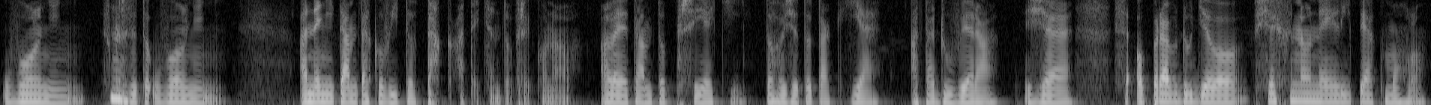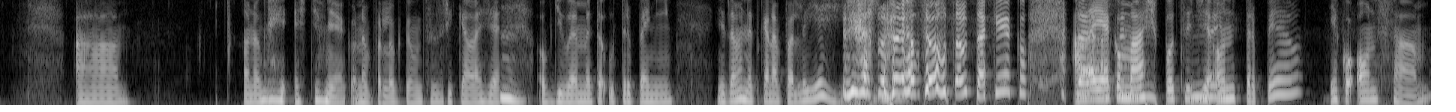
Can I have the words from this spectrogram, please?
uvolnění, skrze hmm. to uvolnění. A není tam takový to tak a teď jsem to překonal, ale je tam to přijetí toho, že to tak je a ta důvěra, že se opravdu dělo všechno nejlíp, jak mohlo. A ono, kdy ještě mě jako napadlo k tomu, co jsi říkala, že hmm. obdivujeme to utrpení, mě tam hnedka napadl Ježíš. Já jsem, já jsem o tom taky jako... Ale jako máš pocit, že on trpěl? Jako on sám?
